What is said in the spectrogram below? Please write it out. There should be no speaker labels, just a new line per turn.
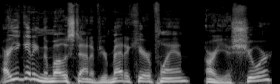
Are you getting the most out of your Medicare plan? Are you sure?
